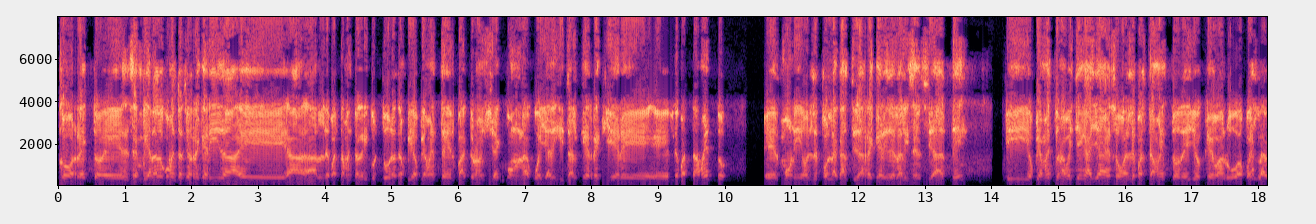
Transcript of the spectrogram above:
Correcto, eh, se envía la documentación requerida eh, al Departamento de Agricultura, se envía obviamente el background check con la huella digital que requiere eh, el departamento, el monitor por la cantidad requerida de la licencia D, y obviamente una vez llega allá, eso va al departamento de ellos que evalúa pues la,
